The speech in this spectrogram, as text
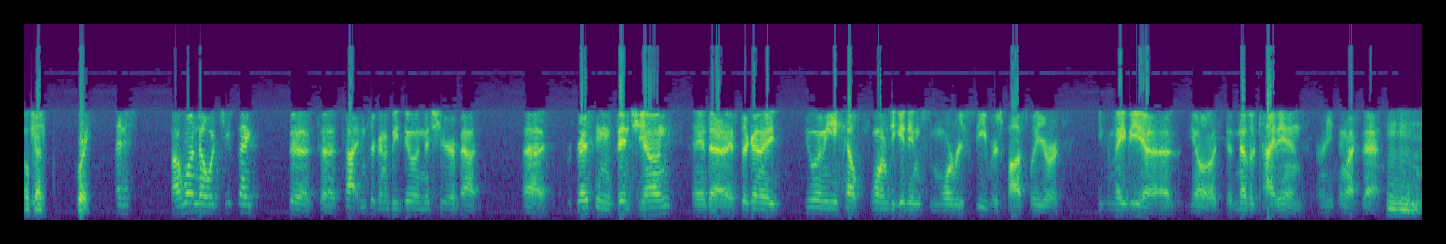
Okay. Great. I I want to know what you think the, the Titans are going to be doing this year about uh, progressing Vince Young, and uh, if they're going to do any help for him to get him some more receivers, possibly, or even maybe uh, you know another tight end or anything like that. hmm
